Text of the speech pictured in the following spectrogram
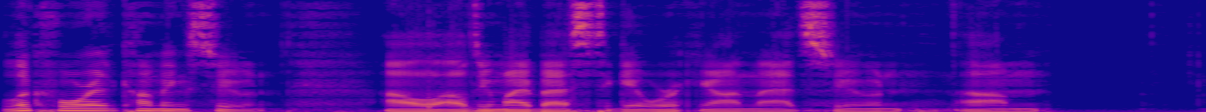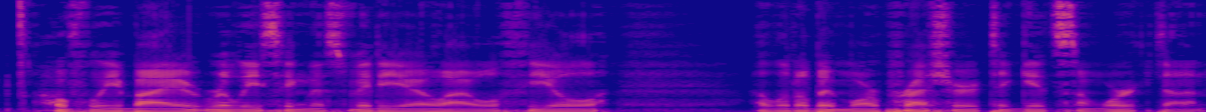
look for it coming soon. I'll I'll do my best to get working on that soon. Um, hopefully, by releasing this video, I will feel a little bit more pressure to get some work done.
